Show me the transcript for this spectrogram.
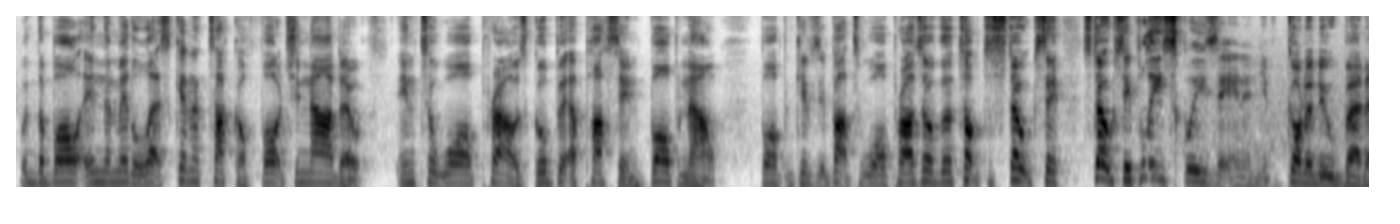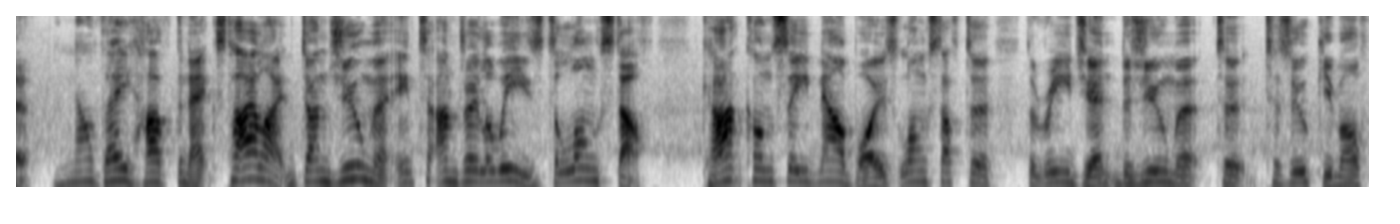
with the ball in the middle. Let's get an attack off. Fortunato into Ward-Prowse. Good bit of passing. Bob now. Bob gives it back to Ward-Prowse over the top to Stokesy. Stokesy, please squeeze it in and you've got to do better. And now they have the next highlight. Danjuma into Andre Luiz to Longstaff. Can't concede now, boys. Longstaff to the regen. Danjuma to Tazukimov.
